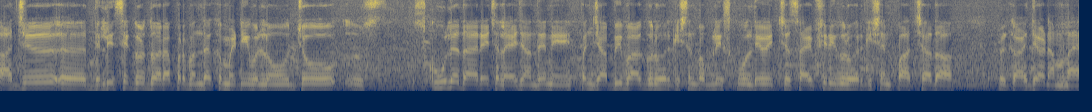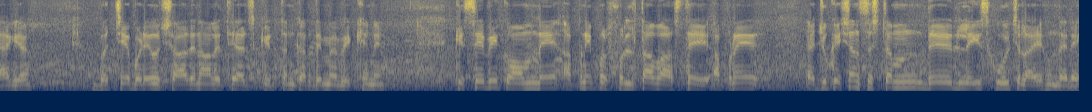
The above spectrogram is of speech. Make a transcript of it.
ਅੱਜ ਦਿੱਲੀ ਸਿੱਖ ਗੁਰਦੁਆਰਾ ਪ੍ਰਬੰਧਕ ਕਮੇਟੀ ਵੱਲੋਂ ਜੋ ਸਕੂਲ ਅਦਾਰੇ ਚਲਾਏ ਜਾਂਦੇ ਨੇ, ਪੰਜਾਬੀ ਬਾਗ ਗੁਰੂ ਹਰਕ੍ਰਿਸ਼ਨ ਪਬਲਿਕ ਸਕੂਲ ਦੇ ਵਿੱਚ ਸਾਹਿਬ ਸ੍ਰੀ ਗੁਰੂ ਹਰਕ੍ਰਿਸ਼ਨ ਪਾਤਸ਼ਾਹ ਦਾ ਪ੍ਰਕਾਸ਼ ਦਿਹਾੜਾ ਮਨਾਇਆ ਗਿਆ। ਬੱਚੇ ਬੜੇ ਉਤਸ਼ਾਹ ਦੇ ਨਾਲ ਇੱਥੇ ਅੱਜ ਕੀਰਤਨ ਕਰਦੇ ਮੈਂ ਵੇਖੇ ਨੇ। ਕਿਸੇ ਵੀ ਕੌਮ ਨੇ ਆਪਣੀ ਪ੍ਰਫੁੱਲਤਾ ਵਾਸਤੇ ਆਪਣੇ ਐਜੂਕੇਸ਼ਨ ਸਿਸਟਮ ਦੇ ਲਈ ਸਕੂਲ ਚਲਾਏ ਹੁੰਦੇ ਨੇ।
